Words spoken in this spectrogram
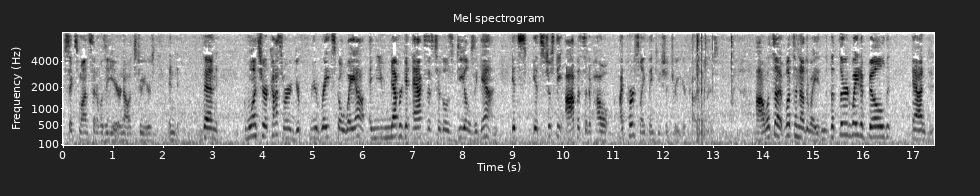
six months, and it was a year. Now it's two years. And then once you're a customer, your your rates go way up, and you never get access to those deals again. It's it's just the opposite of how I personally think you should treat your customers. Uh, what's a what's another way? The third way to build and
